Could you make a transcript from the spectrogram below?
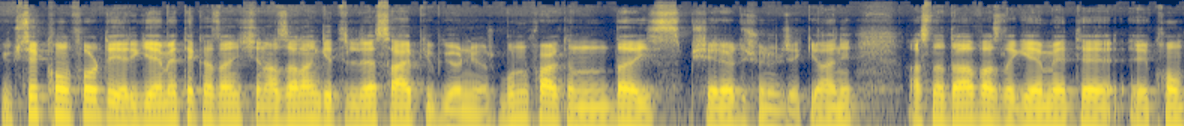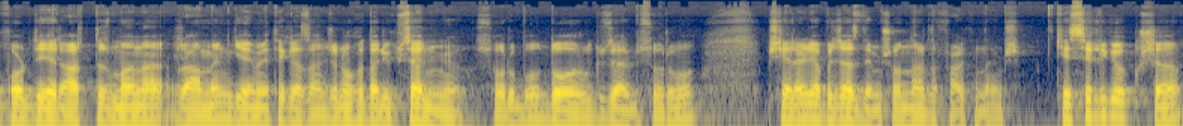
Yüksek konfor değeri GMT kazanç için azalan getirilere sahip gibi görünüyor. Bunun farkındayız. Bir şeyler düşünülecek. Yani aslında daha fazla GMT e, konfor değeri arttırmana rağmen GMT kazancın o kadar yükselmiyor. Soru bu. Doğru güzel bir soru bu. Bir şeyler yapacağız demiş. Onlar da farkındaymış. Kesirli gökkuşağı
